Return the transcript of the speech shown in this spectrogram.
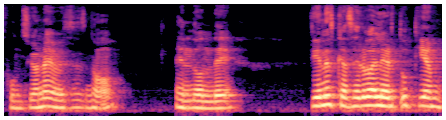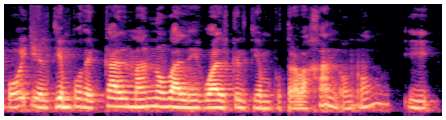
funciona y a veces no, en donde tienes que hacer valer tu tiempo y el tiempo de calma no vale igual que el tiempo trabajando, ¿no? Y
